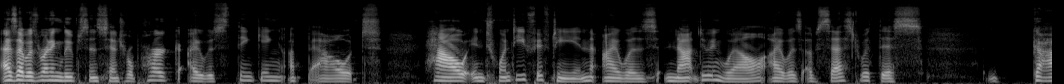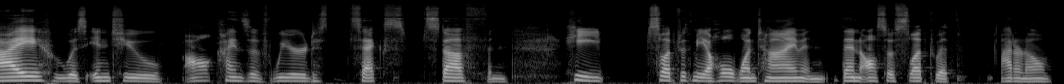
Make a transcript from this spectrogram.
as I was running loops in Central Park, I was thinking about how in 2015 I was not doing well. I was obsessed with this guy who was into all kinds of weird sex stuff and he slept with me a whole one time and then also slept with I don't know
